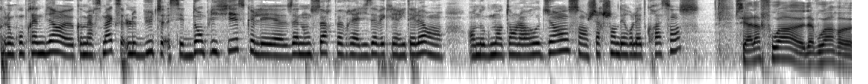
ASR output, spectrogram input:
Que l'on comprenne bien euh, Commerce Max, le but c'est d'amplifier ce que les euh, annonceurs peuvent réaliser avec les retailers en, en augmentant leur audience, en cherchant des relais de croissance. C'est à la fois euh, d'avoir euh,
